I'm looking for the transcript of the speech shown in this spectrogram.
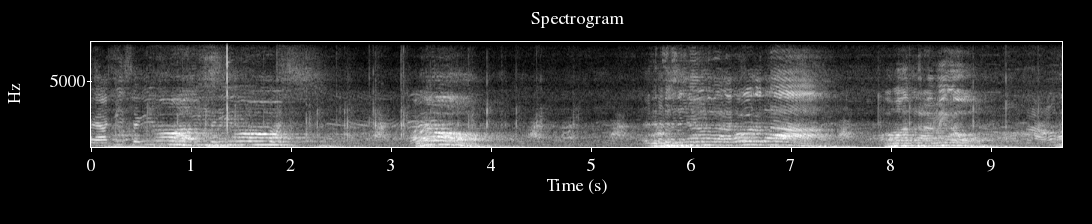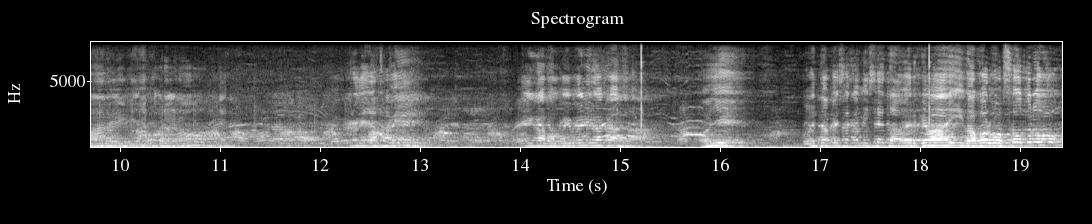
Pues aquí seguimos, aquí seguimos. Bueno, este señor de la corta. ¿Cómo está, amigo? Vale, que ya hora, ¿no? Yo creo que ya está bien. Venga, pues bienvenido a casa. Oye, cuéntame esa camiseta, a ver qué va ahí, va por vosotros.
